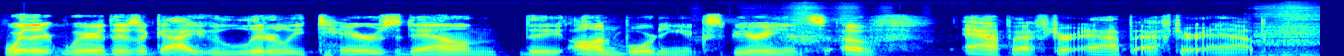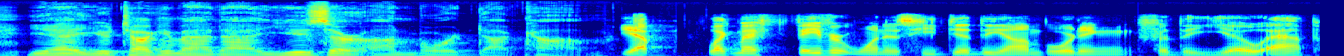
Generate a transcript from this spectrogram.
where there, where there's a guy who literally tears down the onboarding experience of app after app after app. Yeah, you're talking about uh, useronboard.com. Yep. Like my favorite one is he did the onboarding for the Yo app.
